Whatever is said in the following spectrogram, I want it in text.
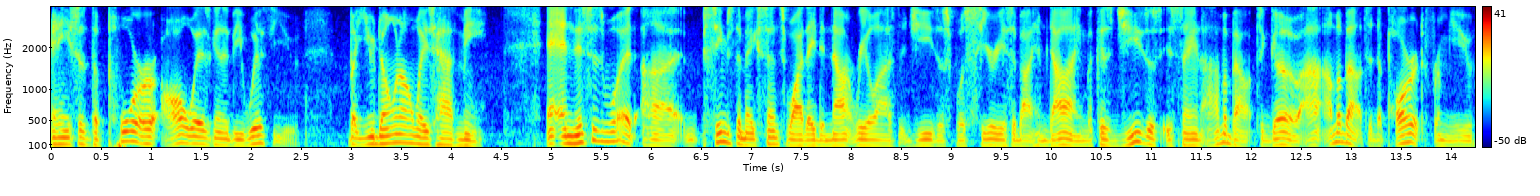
and he says, The poor are always going to be with you, but you don't always have me. And this is what uh, seems to make sense why they did not realize that Jesus was serious about him dying, because Jesus is saying, I'm about to go, I- I'm about to depart from you.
